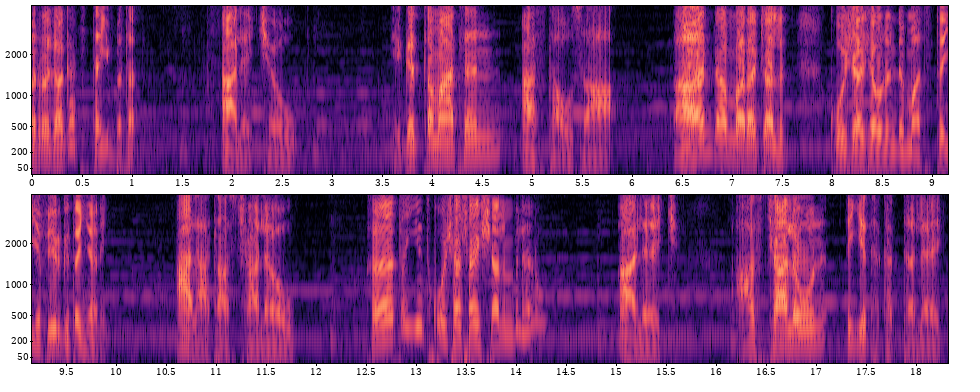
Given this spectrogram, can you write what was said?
መረጋጋት ይታይበታል አለችው የገጠማትን አስታውሳ። አንድ አማራጭ አለን። ቆሻሻውን እንደማትጠየፊ እርግጠኛ ነኝ አላት አስቻለው። ከጥይት ቆሻሻ አይሻልም ብለህ ነው አለች አስቻለውን እየተከተለች።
